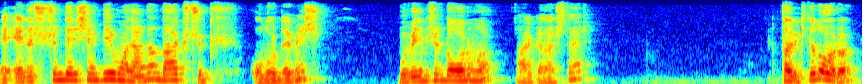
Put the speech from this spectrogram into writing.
E, NH3'ün derişimi 1 molardan daha küçük olur demiş. Bu benim için doğru mu arkadaşlar? Tabii ki de doğru.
